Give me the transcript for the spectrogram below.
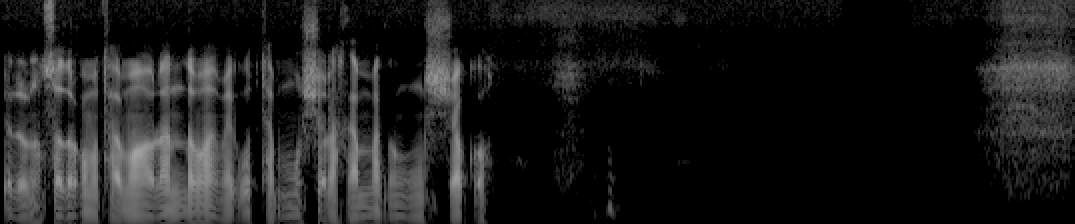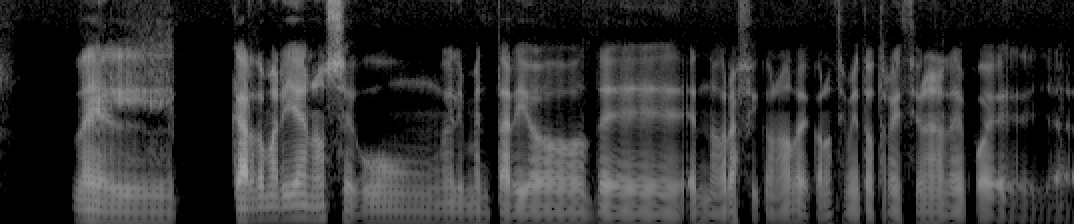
pero nosotros, como estábamos hablando, pues, me gustan mucho las gambas con choco. El cardo mariano, según el inventario de etnográfico, ¿no? de conocimientos tradicionales, pues ya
